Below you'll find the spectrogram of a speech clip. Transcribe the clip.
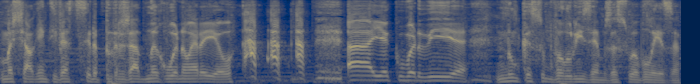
mas se alguém tivesse de ser apedrejado na rua, não era eu. Ai, a cobardia! Nunca subvalorizemos a sua beleza.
